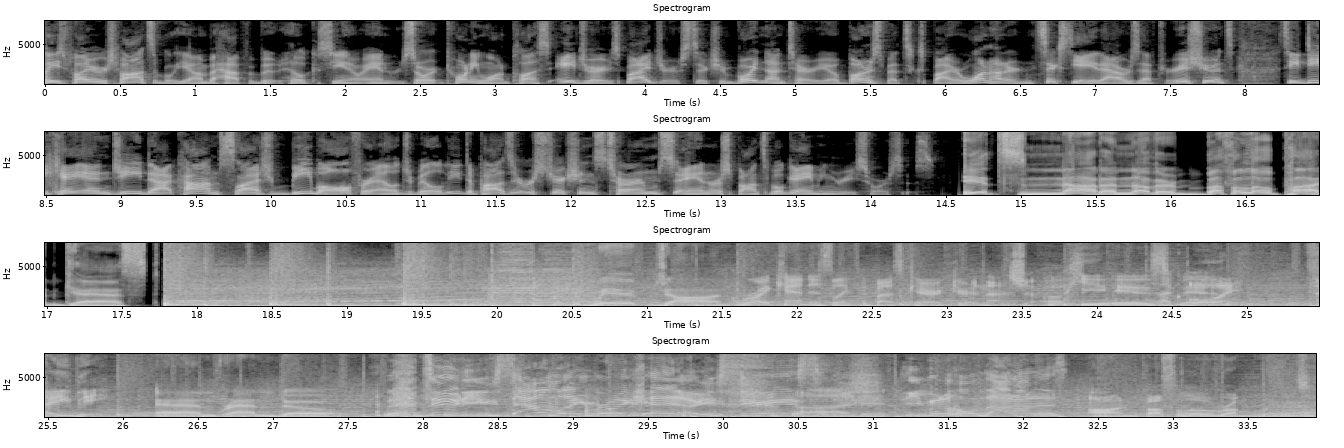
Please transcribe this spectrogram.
Please play responsibly on behalf of Boot Hill Casino and Resort 21 plus age varies by jurisdiction. Void in Ontario. Bonus bets expire 168 hours after issuance. See DKNG.com slash B-ball for eligibility, deposit restrictions, terms, and responsible gaming resources. It's not another Buffalo podcast. With John Roy Kent is like the best character in that show. Oh, he is. like, boy, Phoebe. And Brando Dude, you sound like Roy Kent. Are you serious? Uh, dude. You've been holding out on this? on Buffalo Rumblings.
